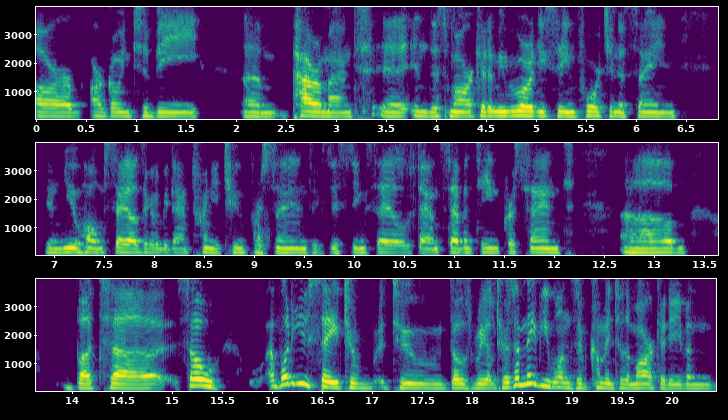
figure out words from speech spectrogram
are are going to be um, paramount uh, in this market. I mean we've already seen fortune is saying your new home sales are going to be down 22 percent existing sales down 17 percent um, but uh, so what do you say to to those realtors and maybe ones who've come into the market even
